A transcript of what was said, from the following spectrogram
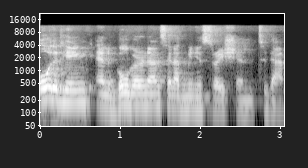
auditing and governance and administration to them.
